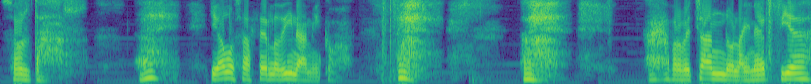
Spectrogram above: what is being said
soltar. Y vamos a hacerlo dinámico. Aprovechando la inercia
